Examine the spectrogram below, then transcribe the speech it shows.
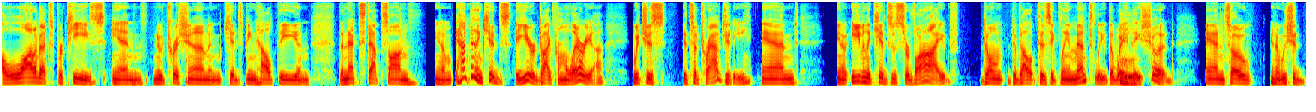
a lot of expertise in nutrition and kids being healthy and the next steps on you know, half million kids a year die from malaria, which is it's a tragedy. And, you know, even the kids who survive don't develop physically and mentally the way Mm. they should. And so, you know, we should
